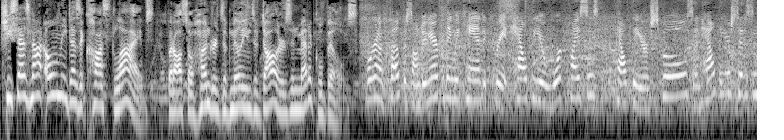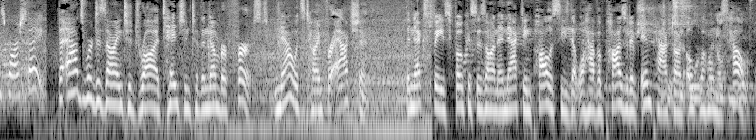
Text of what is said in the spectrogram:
She says not only does it cost lives, but also hundreds of millions of dollars in medical bills. We're going to focus on doing everything we can to create healthier workplaces, healthier schools, and healthier citizens for our state. The ads were designed to draw attention to the number first. Now it's time for action. The next phase focuses on enacting policies that will have a positive impact on Oklahoma's health.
